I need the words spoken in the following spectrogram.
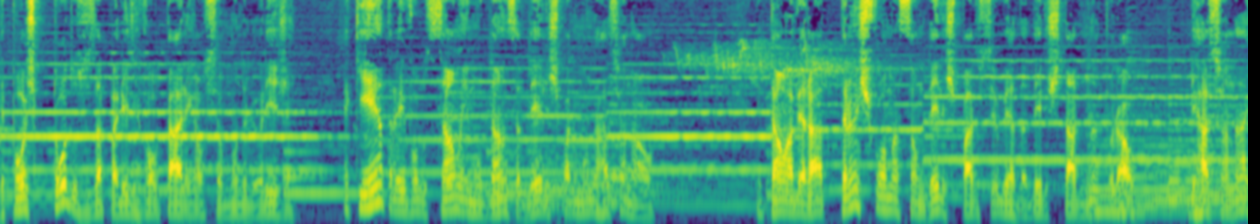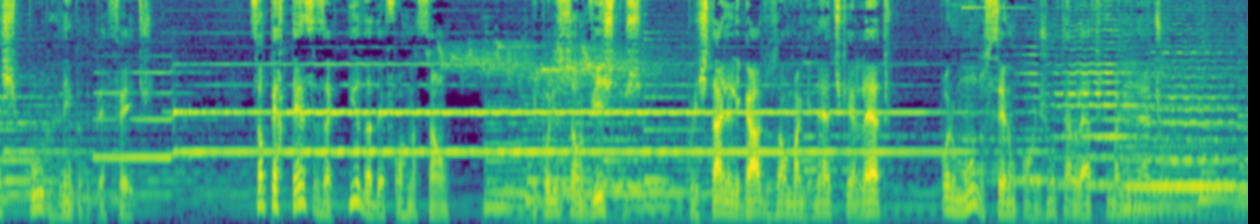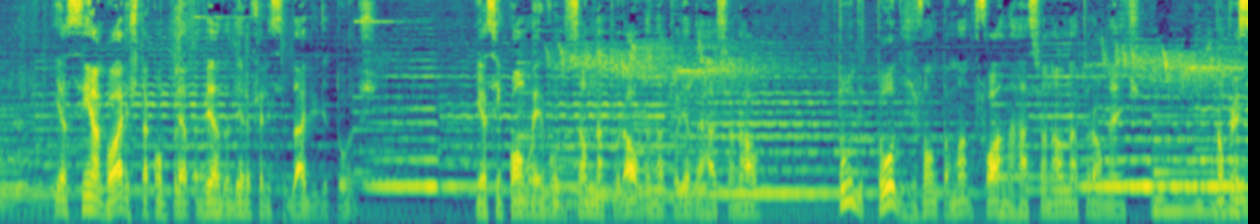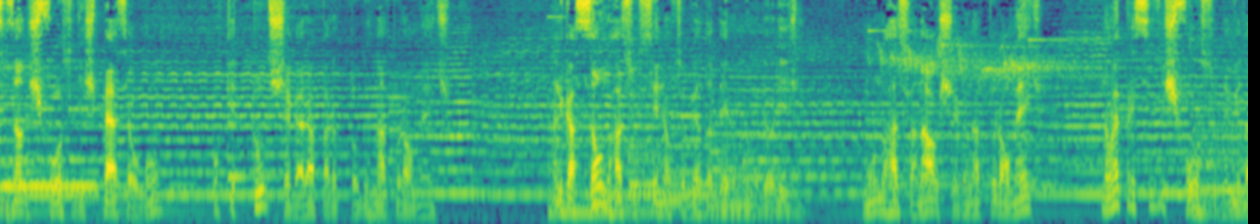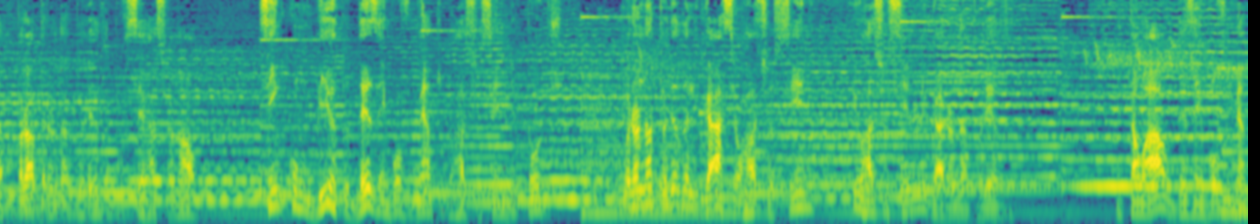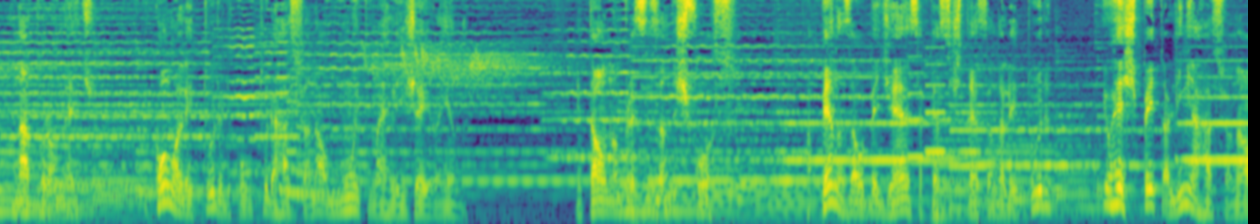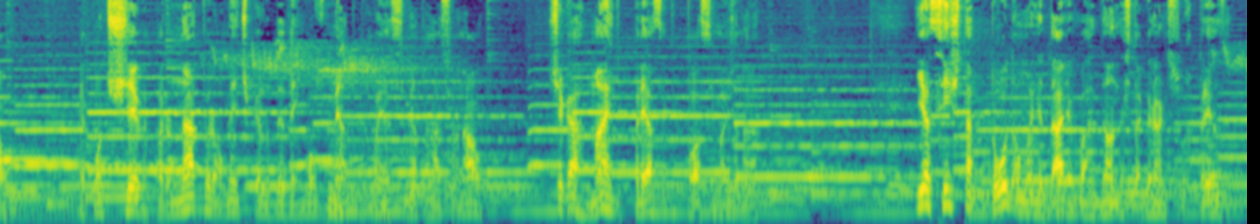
Depois que todos os aparelhos voltarem ao seu mundo de origem, é que entra a evolução em mudança deles para o mundo racional. Então haverá transformação deles para o seu verdadeiro estado natural de racionais puros, limpos e perfeitos. São pertences aqui da deformação e por isso são vistos por estarem ligados ao magnético e elétrico, por o mundo ser um conjunto elétrico e magnético. E assim agora está completa a verdadeira felicidade de todos. E assim como a evolução natural da natureza racional, tudo e todos vão tomando forma racional naturalmente, não precisando esforço de espécie algum, porque tudo chegará para todos naturalmente a ligação do raciocínio ao seu verdadeiro mundo de origem. O mundo racional chega naturalmente, não é preciso esforço devido à própria natureza por ser racional, se incumbir do desenvolvimento do raciocínio de todos, por a natureza ligar-se ao raciocínio e o raciocínio ligar à natureza. Então há o desenvolvimento naturalmente com a leitura de cultura racional muito mais ligeiro ainda. Então, não precisando esforço, apenas a obediência, a persistência na leitura e o respeito à linha racional é quando chega para naturalmente pelo desenvolvimento do conhecimento racional chegar mais depressa que possa imaginar. E assim está toda a humanidade aguardando esta grande surpresa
